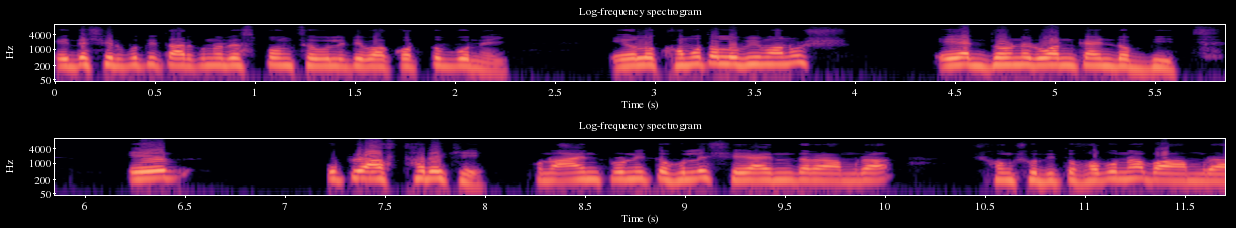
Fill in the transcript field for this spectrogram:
এই দেশের প্রতি তার কোনো রেসপন্সিবিলিটি বা কর্তব্য নেই। এ হলো ক্ষমতালোভী মানুষ। এই এক ধরনের ওয়ান কাইন্ড অফ বিচ এর উপরে আস্থা রেখে কোনো আইন প্রণীত হলে সেই আইন দ্বারা আমরা সংশোধিত হব না বা আমরা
